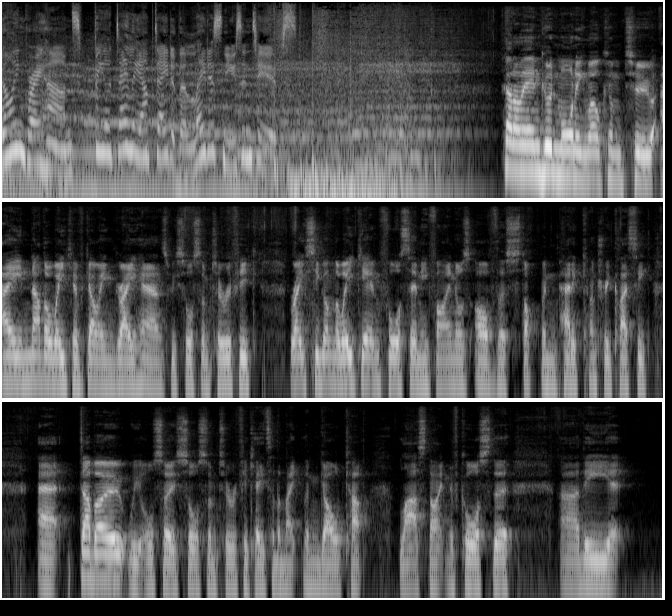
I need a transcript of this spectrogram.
Going Greyhounds for your daily update of the latest news and tips. Hello and good morning. Welcome to another week of Going Greyhounds. We saw some terrific racing on the weekend for semi-finals of the Stockman Paddock Country Classic at Dubbo. We also saw some terrific heats of the Maitland Gold Cup last night, and of course the uh, the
